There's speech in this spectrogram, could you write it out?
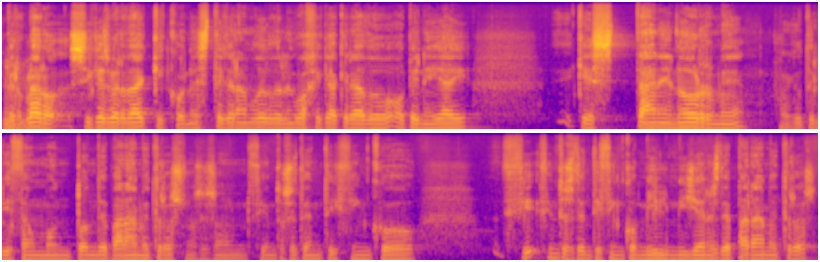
pero claro, sí que es verdad que con este gran modelo de lenguaje que ha creado OpenAI, que es tan enorme, porque utiliza un montón de parámetros, no sé, son 175 175 mil millones de parámetros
